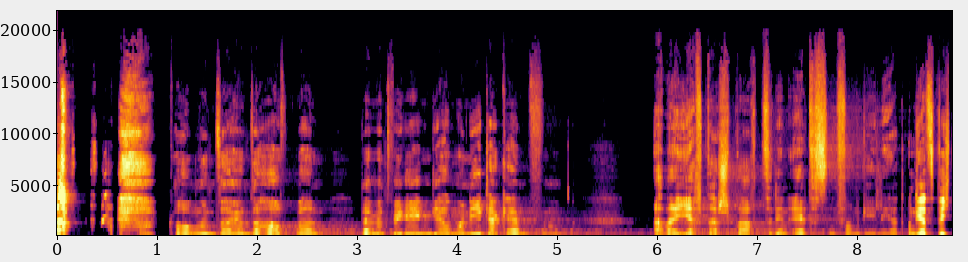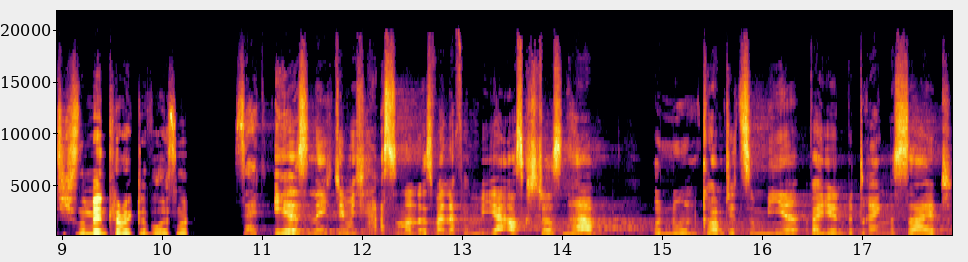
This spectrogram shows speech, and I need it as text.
Komm und sei unser Hauptmann, damit wir gegen die Ammoniter kämpfen. Aber Jephthah sprach zu den Ältesten von Gilead: Und jetzt wichtig, so eine Main-Character-Voice, ne? Seid ihr es nicht, die mich hassen und aus meiner Familie ausgestoßen haben? Und nun kommt ihr zu mir, weil ihr in Bedrängnis seid?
